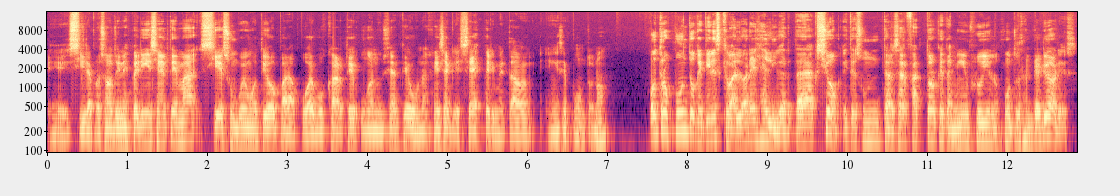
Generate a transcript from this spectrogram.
eh, si la persona no tiene experiencia en el tema, sí es un buen motivo para poder buscarte un anunciante o una agencia que sea experimentado en ese punto, ¿no? Otro punto que tienes que evaluar es la libertad de acción. Este es un tercer factor que también influye en los puntos anteriores.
